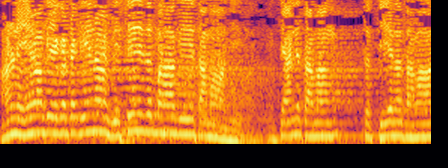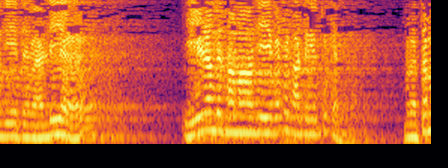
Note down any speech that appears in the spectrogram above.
අන්න ඒ වගේ එකට කියනවා විශේෂ භාගයේ සමාධිය. ඒ කියන්නේ තමන්ට තියෙන සමාධියට වැඩිය ඊළඟ සමාධියකට කටයුතු කරනවා. ප්‍රථම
